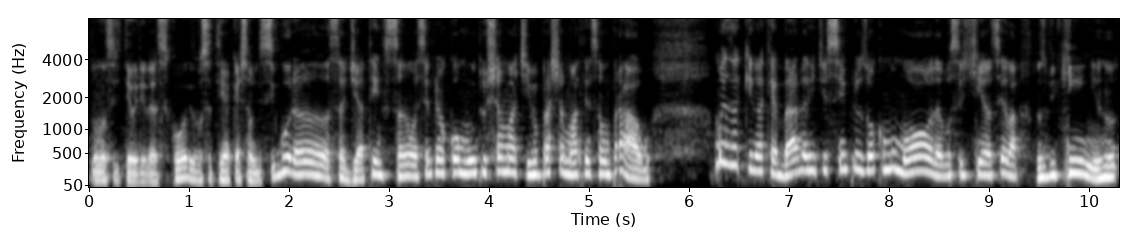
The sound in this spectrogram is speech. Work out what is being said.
no lance de teoria das cores, você tem a questão de segurança, de atenção, é sempre uma cor muito chamativa para chamar atenção para algo. Mas aqui na quebrada a gente sempre usou como moda. Você tinha, sei lá, nos biquínis, no,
